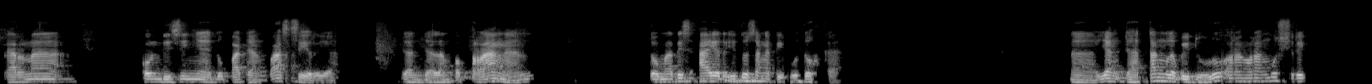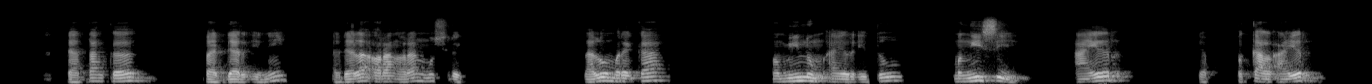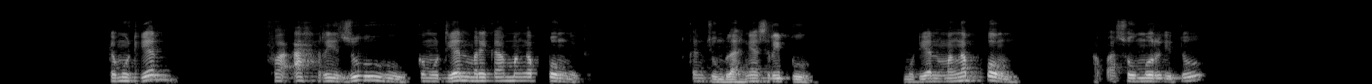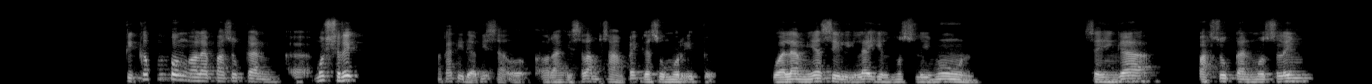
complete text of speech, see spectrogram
Karena kondisinya itu padang pasir ya. Dan dalam peperangan otomatis air itu sangat dibutuhkan. Nah, yang datang lebih dulu orang-orang musyrik. Datang ke Badar ini adalah orang-orang musyrik. Lalu mereka meminum air itu, mengisi air ya, bekal air. Kemudian fa'ahrizuhu. Kemudian mereka mengepung itu. Kan jumlahnya seribu. Kemudian mengepung apa sumur itu dikepung oleh pasukan uh, musyrik maka tidak bisa orang Islam sampai ke sumur itu. Walam yasil ilaihil muslimun. Sehingga pasukan muslim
